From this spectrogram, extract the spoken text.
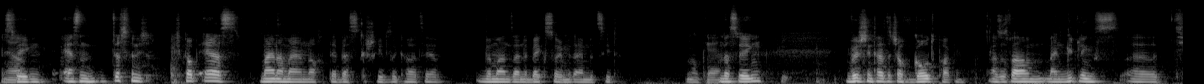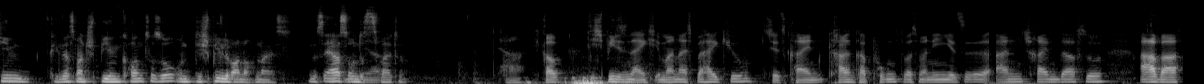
Deswegen, ja. er ist ein, das finde ich, ich glaube, er ist meiner Meinung nach der bestgeschriebene Charakter, wenn man seine Backstory mit einbezieht. Okay. Und deswegen würde ich ihn tatsächlich auf Goat packen. Also es war mein Lieblingsteam, gegen das man spielen konnte so und die Spiele waren auch nice. Das erste und das ja. zweite ja, ich glaube, die Spiele sind eigentlich immer nice bei Haikyuu. Das ist jetzt kein kranker Punkt, was man ihnen jetzt äh, anschreiben darf, so. Aber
